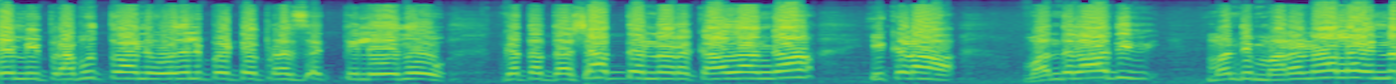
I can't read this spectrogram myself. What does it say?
మేము ఈ ప్రభుత్వాన్ని వదిలిపెట్టే ప్రసక్తి లేదు. గత దశాబ్దన్నర కాలంగా ఇక్కడ వందలాది మంది మరణాలైన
